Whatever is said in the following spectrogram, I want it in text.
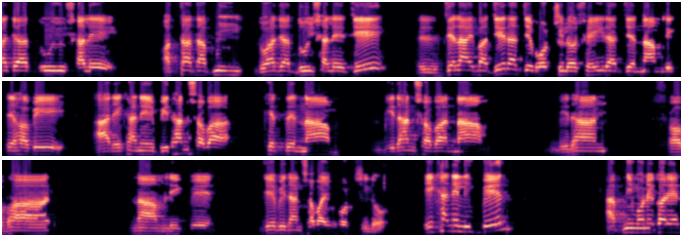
হাজার দুই সালে। অর্থাৎ আপনি দু হাজার দুই সালে যে জেলায় বা যে রাজ্যে ভোট ছিল সেই রাজ্যের নাম লিখতে হবে। আর এখানে বিধানসভা ক্ষেত্রের নাম, বিধানসভার নাম বিধান সভার নাম লিখবেন যে বিধানসভায় ভোট ছিল। এখানে লিখবেন, আপনি মনে করেন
